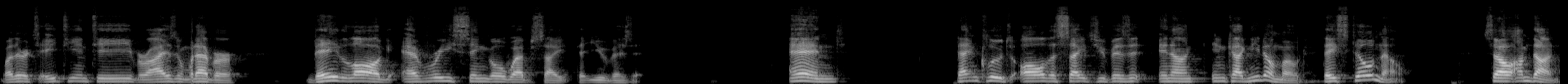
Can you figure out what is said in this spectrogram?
whether it's AT&T, Verizon, whatever, they log every single website that you visit. And that includes all the sites you visit in on incognito mode. They still know. So I'm done.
